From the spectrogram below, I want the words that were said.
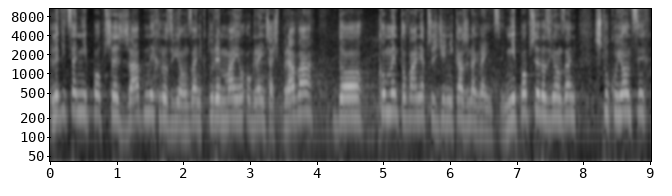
Lewica nie poprze żadnych rozwiązań, które mają ograniczać prawa do komentowania przez dziennikarzy na granicy. Nie poprze rozwiązań sztukujących,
